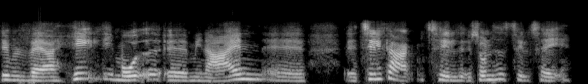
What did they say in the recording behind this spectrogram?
Det vil være helt imod øh, min egen øh, tilgang til sundhedstiltag.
